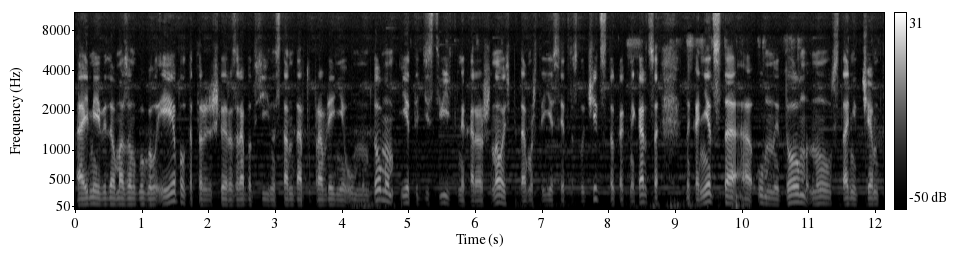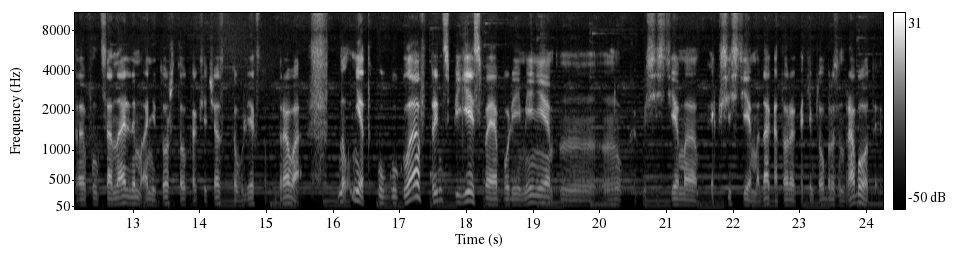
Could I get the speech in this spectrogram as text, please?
а, имея в виду Amazon, Google и Apple, которые решили разработать единый стандарт управления умным домом. И это действительно хорошая новость, потому что если это случится, то, как мне кажется, наконец-то а, умный дом ну, станет чем-то функциональным, а не то, что, как сейчас, кто в лес, кто в дрова. Ну, нет, у Гугла, в принципе, есть своя более-менее ну, система, экосистема, да, которая каким-то образом работает.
